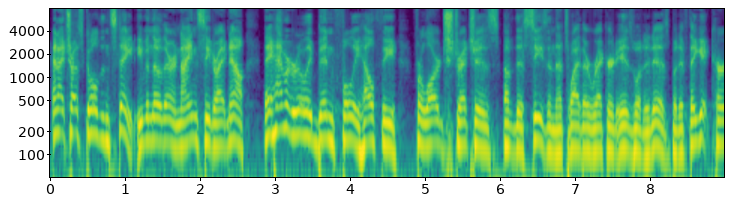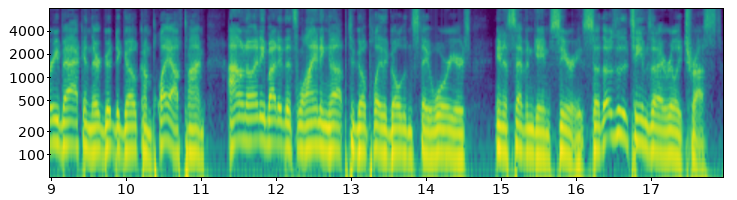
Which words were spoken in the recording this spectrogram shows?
And I trust Golden State, even though they're a nine seed right now. They haven't really been fully healthy for large stretches of this season. That's why their record is what it is. But if they get Curry back and they're good to go come playoff time, I don't know anybody that's lining up to go play the Golden State Warriors in a seven game series. So those are the teams that I really trust.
